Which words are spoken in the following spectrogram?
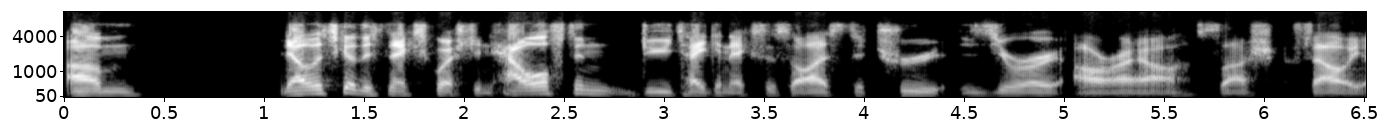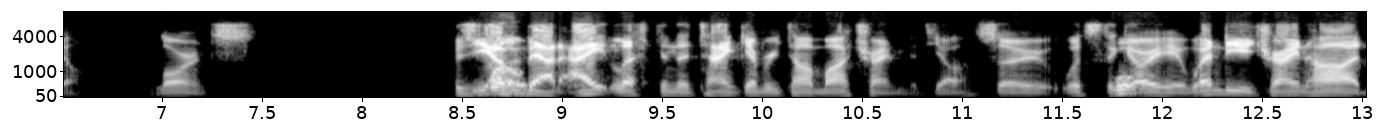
Um, now let's go to this next question. How often do you take an exercise to true zero RIR slash failure, Lawrence? Because you have about eight left in the tank every time I train with you. So what's the Well- go here? When do you train hard?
